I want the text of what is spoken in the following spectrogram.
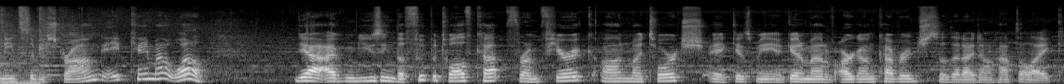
needs to be strong, it came out well. Yeah, I'm using the FUPA 12 cup from Furick on my torch. It gives me a good amount of argon coverage so that I don't have to like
